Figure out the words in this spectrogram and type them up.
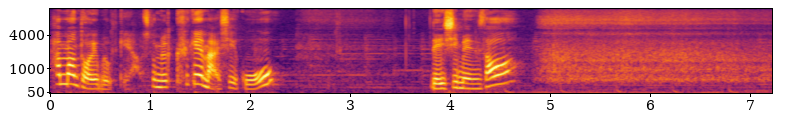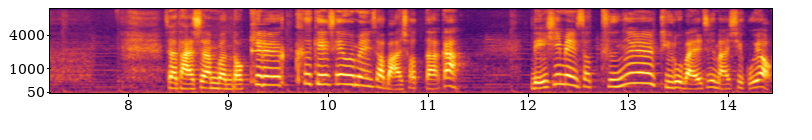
한 번 더 해볼게요. 숨을 크게 마시고 내쉬면서 자, 다시 한 번 더 키를 크게 세우면서 마셨다가 내쉬면서 등을 뒤로 말지 마시고요.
